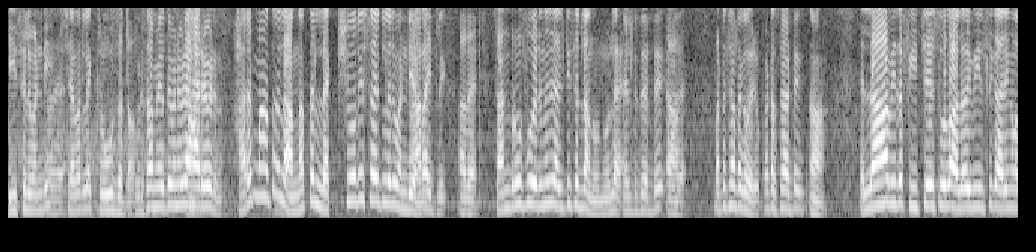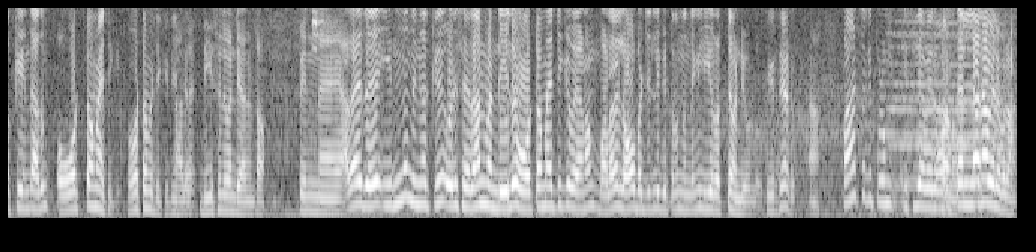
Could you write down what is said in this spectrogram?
ഡീസൽ വണ്ടി ഷെവർലെ ക്രൂസ് കേട്ടോ. ഒരു സമയത്ത് പിന്നെ ഒരു ഹര ഹരം മാത്രമല്ല അന്നത്തെ ലക്ഷറിയസ് ആയിട്ടുള്ള ഒരു വണ്ടിയാണ് അതെ. സൺറൂഫ് വരുന്നത് എൽ ടി സെഡ് ആണെന്ന് തോന്നുന്നു അല്ലേ? എൽ ടി സെഡ് ബട്ടൺ സ്റ്റാർട്ടൊക്കെ വരും. പെട്ട സ്റ്റാർട്ട് ആ. എല്ലാവിധ ഫീച്ചേഴ്സുകളും അലോയ് വീൽസ് കാര്യങ്ങളൊക്കെ ഉണ്ട്. അതും ഓട്ടോമാറ്റിക് ഓട്ടോമാറ്റിക് ഡീസൽ ഡീസൽ വണ്ടിയാണ് കേട്ടോ. പിന്നെ അതായത് ഇന്ന് നിങ്ങൾക്ക് ഒരു സെഡാൻ വണ്ടിയിൽ ഓട്ടോമാറ്റിക് വേണം വളരെ ലോ ബഡ്ജറ്റിൽ കിട്ടണമെന്നുണ്ടെങ്കിൽ ഈ ഒറ്റ വണ്ടിയുള്ളൂ തീർച്ചയായിട്ടും. ആ. പാർട്സ് ഒക്കെ ഇപ്പോഴും ഈസിലി അവൈലബിൾ പുറത്തെല്ലാം അവൈലബിൾ ആണ്.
